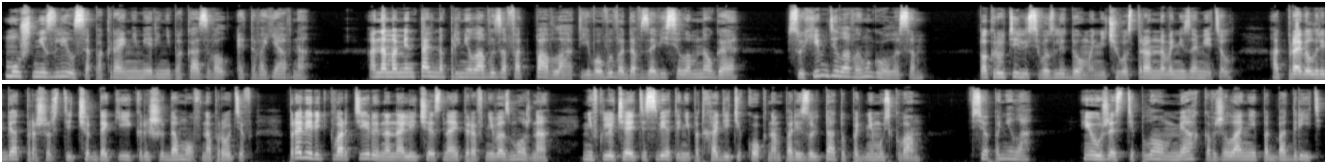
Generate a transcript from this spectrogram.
Муж не злился, по крайней мере, не показывал этого явно. Она моментально приняла вызов от Павла, от его выводов зависело многое. Сухим деловым голосом. Покрутились возле дома, ничего странного не заметил. Отправил ребят прошерстить чердаки и крыши домов напротив. Проверить квартиры на наличие снайперов невозможно. Не включайте свет и не подходите к окнам, по результату поднимусь к вам. Все поняла. И уже с теплом, мягко, в желании подбодрить.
